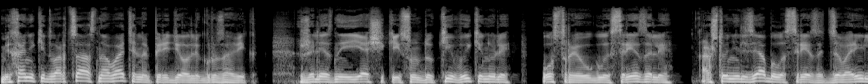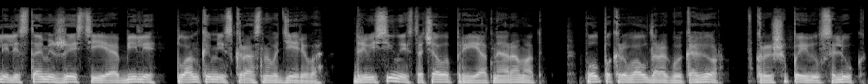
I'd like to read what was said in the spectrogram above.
Механики дворца основательно переделали грузовик. Железные ящики и сундуки выкинули, острые углы срезали, а что нельзя было срезать, заварили листами жести и обили планками из красного дерева. Древесина источала приятный аромат. Пол покрывал дорогой ковер. В крыше появился люк.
